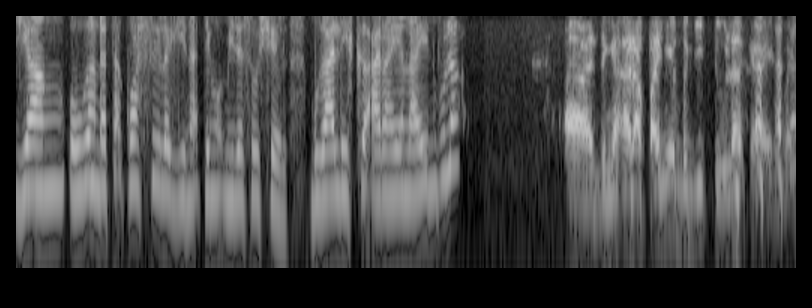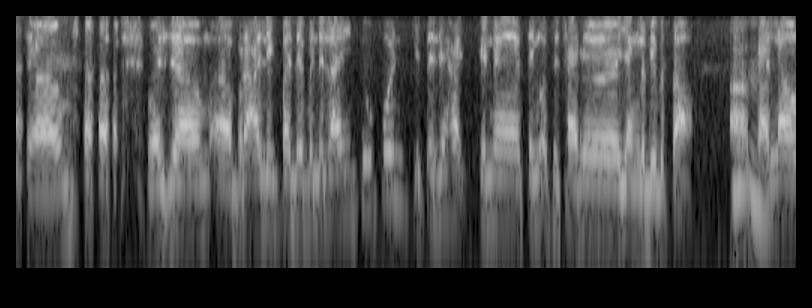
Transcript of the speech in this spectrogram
yang orang dah tak kuasa lagi nak tengok media sosial, beralih ke arah yang lain pula? uh, dengan harapannya begitulah kan macam macam uh, beralih kepada benda lain tu pun kita lihat kena tengok secara yang lebih besar uh, Mm-mm. kalau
